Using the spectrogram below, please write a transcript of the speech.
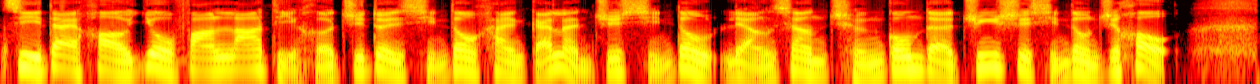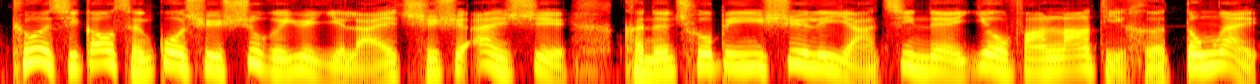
继代号“诱发拉底河之盾行动”和“橄榄枝行动”两项成功的军事行动之后，土耳其高层过去数个月以来持续暗示，可能出兵叙利亚境内，诱发拉底河东岸，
